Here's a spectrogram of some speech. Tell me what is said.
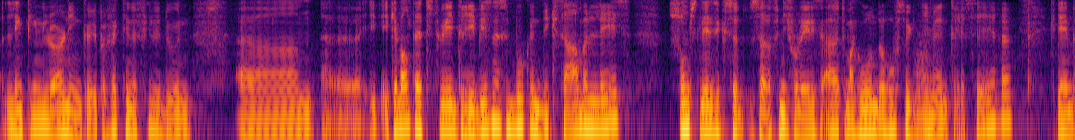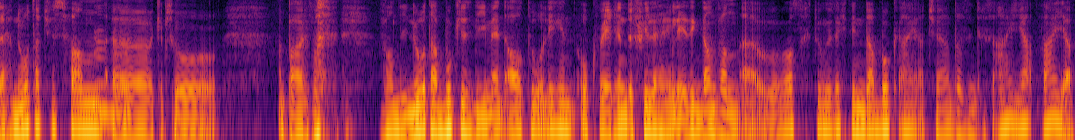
LinkedIn Learning kun je perfect in de file doen. Ehm, eh, ik, ik heb altijd twee, drie businessboeken die ik samen lees. Soms lees ik ze zelf niet volledig uit, maar gewoon de hoofdstukken die mij interesseren. Ik neem daar notatjes van. Eh, ik heb zo een paar van, van die notaboekjes die in mijn auto liggen. Ook weer in de file herlees ik dan van, eh, wat was er toen gezegd in dat boek? Ah ja, tja, dat is interessant. Ah ja, ah ja.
